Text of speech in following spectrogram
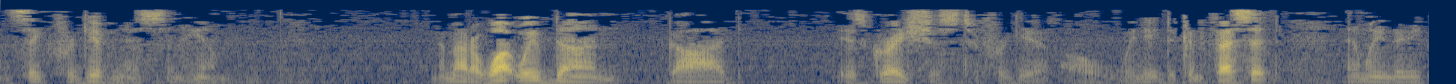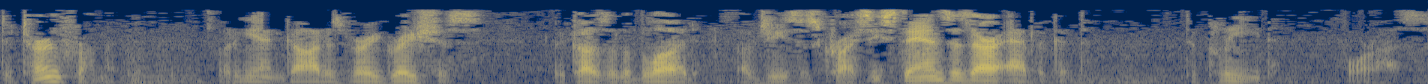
and seek forgiveness in Him. No matter what we've done, God is gracious to forgive. Oh, we need to confess it and we need to turn from it. But again, God is very gracious because of the blood of Jesus Christ. He stands as our advocate to plead for us.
